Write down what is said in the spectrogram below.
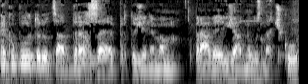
Nekupuju to docela draze, protože nemám právě žádnou značku,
